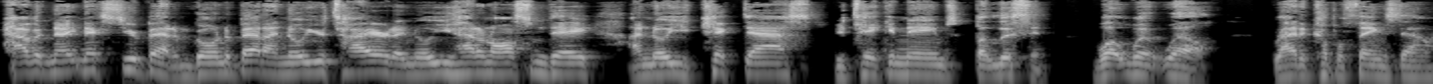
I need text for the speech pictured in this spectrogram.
Have it night next to your bed. I'm going to bed. I know you're tired. I know you had an awesome day. I know you kicked ass. You're taking names, but listen, what went well? Write a couple things down.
